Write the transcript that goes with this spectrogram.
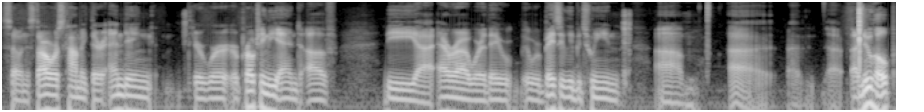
So in the Star Wars comic, they're ending. They were approaching the end of the uh, era where they were basically between um, uh, uh, A New Hope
